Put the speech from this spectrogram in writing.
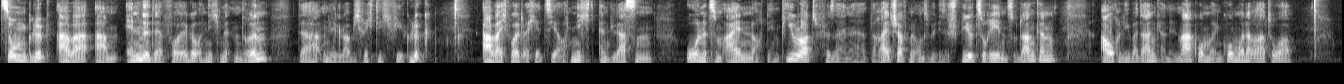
Zum Glück aber am Ende der Folge und nicht mittendrin. Da hatten wir, glaube ich, richtig viel Glück. Aber ich wollte euch jetzt hier auch nicht entlassen, ohne zum einen noch dem P-Rod für seine Bereitschaft, mit uns über dieses Spiel zu reden, zu danken. Auch lieber Dank an den Marco, meinen Co-Moderator.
